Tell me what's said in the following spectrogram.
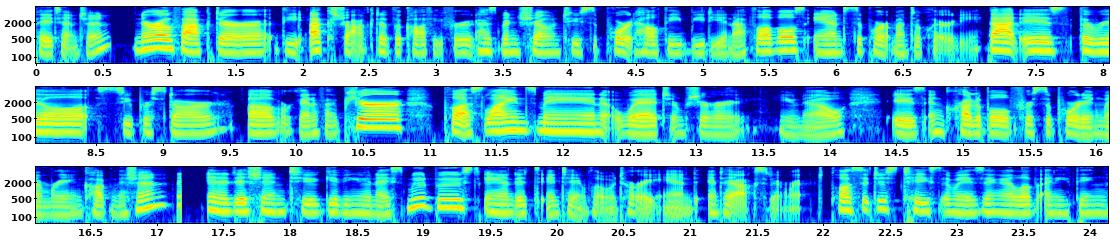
pay attention. Neurofactor, the extract of the coffee fruit, has been shown to support healthy BDNF levels and support mental clarity. That is the real superstar of Organifi Pure, plus Lion's Mane, which I'm sure you know is incredible for supporting memory and cognition in addition to giving you a nice mood boost and it's anti-inflammatory and antioxidant rich. Plus it just tastes amazing. I love anything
